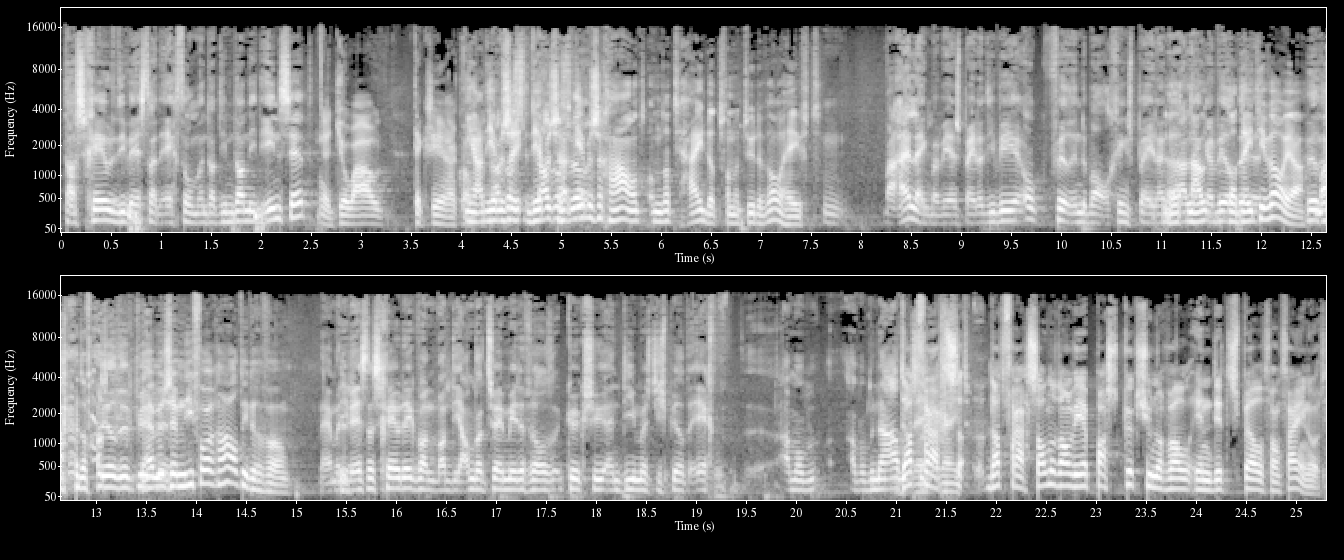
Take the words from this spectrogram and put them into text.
Daar schreeuwde die wedstrijd echt om. En dat hij hem dan niet inzet. Ja, Joao Texera kwam. Ja, die, hebben, was- ze, die, hebben, ze, was die wel- hebben ze gehaald omdat hij dat van nature wel heeft. Maar hij lijkt me weer een speler die weer ook veel in de bal ging spelen. En Eh, nou, wilde- dat deed hij wel, ja. wilde- maar dat was, wilde daar hebben ze hem niet voor gehaald in ieder geval. Nee, maar die wedstrijd schreeuwde ik, want, want die andere twee middenvelders, Kuksu en Diemers, die speelden echt eh, allemaal, allemaal benaderd. Dat Nee, vraagt, dat vraagt Sander dan weer. Past Kuksu nog wel in dit spel van Feyenoord?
